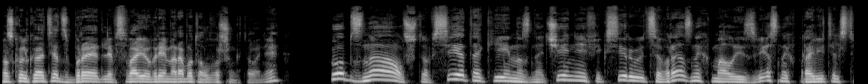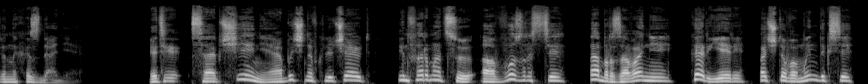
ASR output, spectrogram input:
Поскольку отец Брэдли в свое время работал в Вашингтоне, Коб знал, что все такие назначения фиксируются в разных малоизвестных правительственных изданиях. Эти сообщения обычно включают информацию о возрасте, образовании, карьере, почтовом индексе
